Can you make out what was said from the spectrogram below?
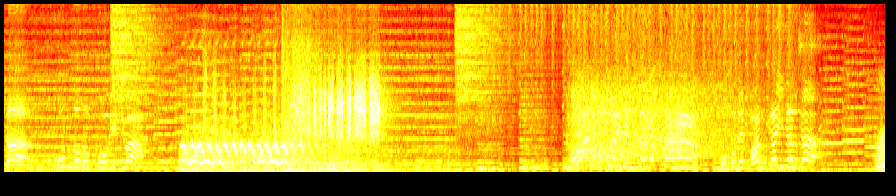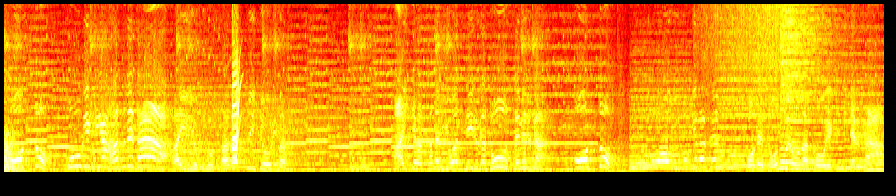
さあ今度の攻撃は？かわいいくらいでつながった。ここで挽回なるか？と攻撃が外れた。体力の差がついております。相手はかなり弱っているがどう攻めるか。おっとここは動けません。ここでどのような攻撃に出るか。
